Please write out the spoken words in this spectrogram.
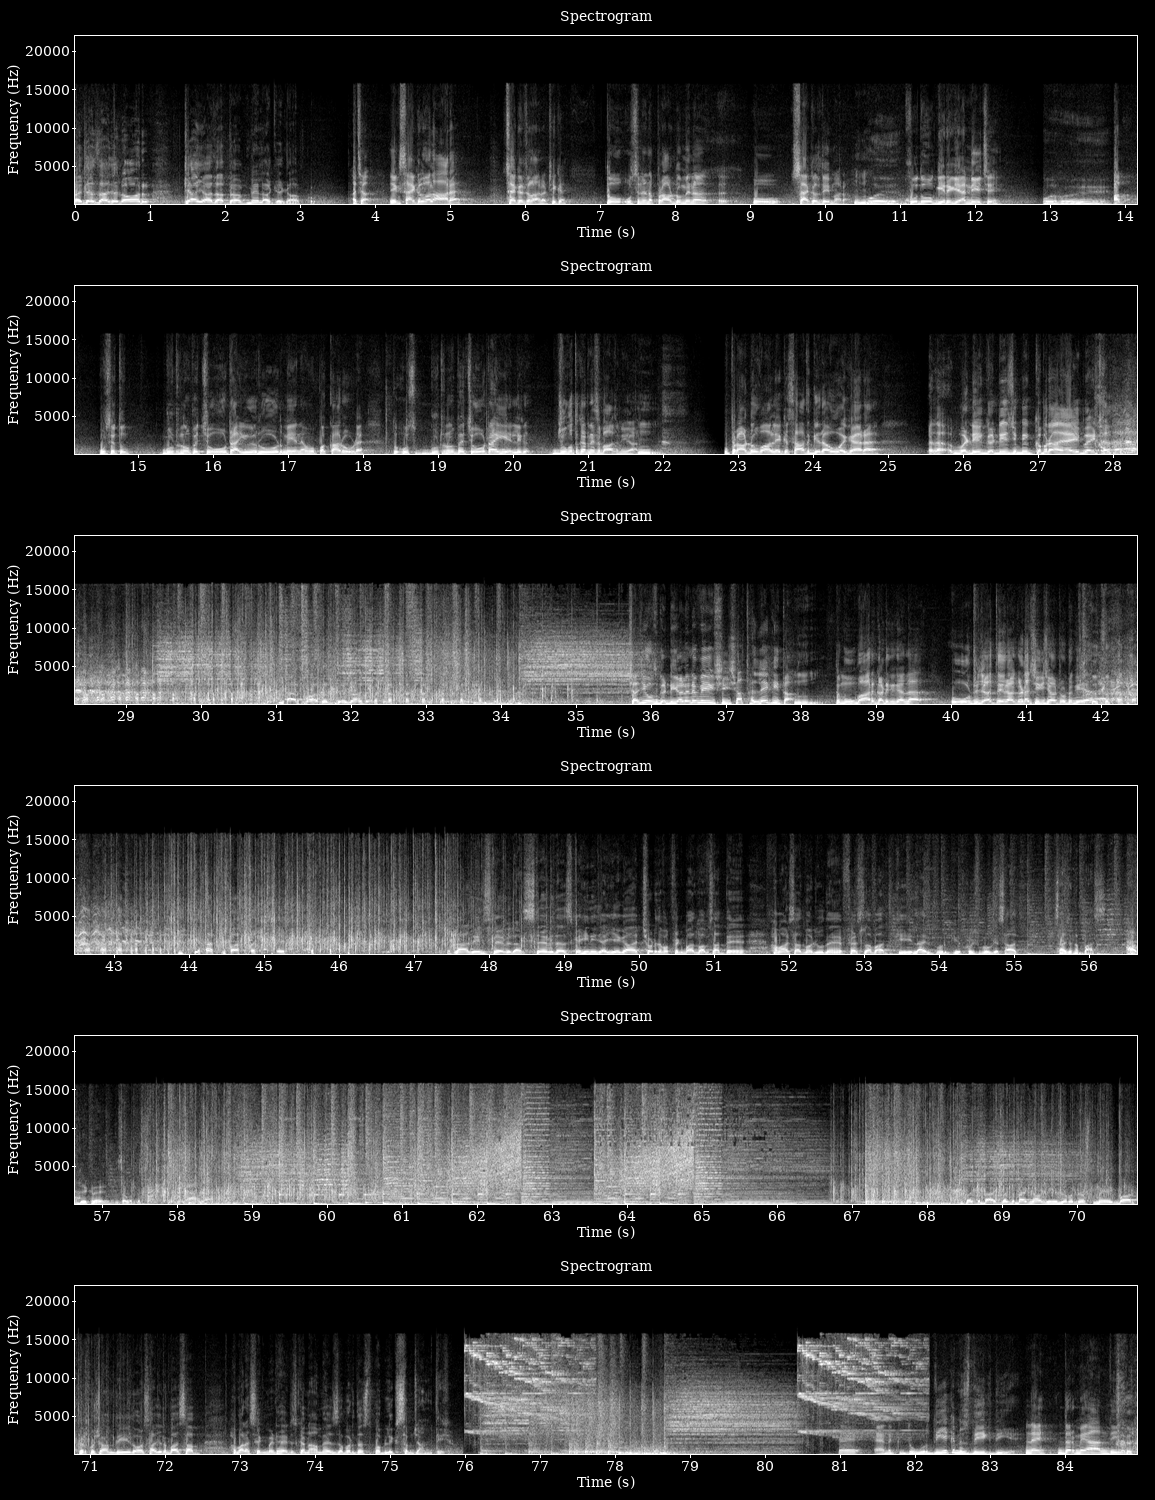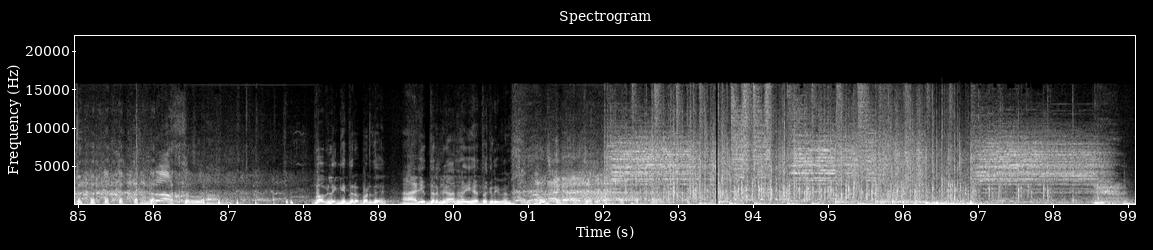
अच्छा साजन और क्या याद आता है अपने इलाके का आपको? अच्छा एक साइकिल वाला आ रहा है साइकिल चला रहा है ठीक है? तो उसने ना प्राउडो में ना वो साइकिल दे मारा। खुद वो गिर गया नीचे। अब उसे तो घुटनों पे चोट आई हुई रोड में ना वो पक्का रोड है तो उस घुटनों पे चोट आई है लेकिन जुगत करने से बाज नहीं आ रहा। वो प्राडो वाले के साथ गिरा हुआ कह रहा है कहता बड़ी गड्डी से भी घबराया ही बैठा है। यार बहुत अच्छे ਸ਼ਾਹ ਜੀ ਉਸ ਗੱਡੀ ਵਾਲੇ ਨੇ ਵੀ ਸ਼ੀਸ਼ਾ ਥੱਲੇ ਕੀਤਾ ਤੇ ਮੂੰਹ ਬਾਹਰ ਕੱਢ ਕੇ ਕਹਿੰਦਾ ਉਹ ਉੱਠ ਜਾ ਤੇਰਾ ਕਿਹੜਾ ਸ਼ੀਸ਼ਾ ਟੁੱਟ ਗਿਆ ਯਾਰ ਬਹੁਤ ਅੱਛੇ Nazeen stay with us stay with us कहीं नहीं जाइएगा। छोटे से वक्फे के बाद वापस आते हैं। हमारे साथ मौजूद हैं फैसलाबाद की लाइलपुर की खुशबू के साथ साजन अब्बास। आप देख रहे हैं ज़बरदस्त। Welcome back welcome back Naazi ज़बरदस्त में एक बार फिर खुश आमदीद और साजिद अब्बास साहब हमारा सेगमेंट है जिसका नाम है ज़बरदस्त पब्लिक सब जानती है। एनक दूर दी है कि नज़दीक दी है? नहीं दरमियान दी। पब्लिक की तरफ़ बढ़ते हैं। हाँ ये दरमियान में ही है तकरीबन।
